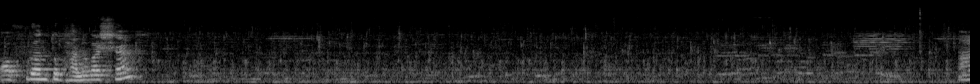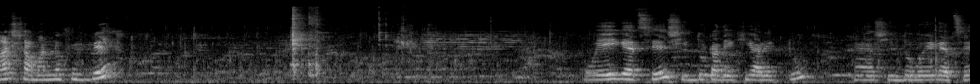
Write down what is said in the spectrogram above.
অফুরন্ত ভালোবাসা। আর সামান্য ফুটবে। হয়েই গেছে সিদ্ধটা দেখি আর একটু। হ্যাঁ সিদ্ধ হয়ে গেছে।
